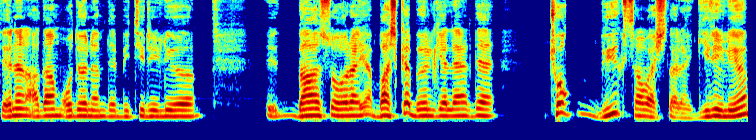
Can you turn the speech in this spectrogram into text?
denen adam o dönemde bitiriliyor. Ee, Daha sonra başka bölgelerde çok büyük savaşlara giriliyor.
